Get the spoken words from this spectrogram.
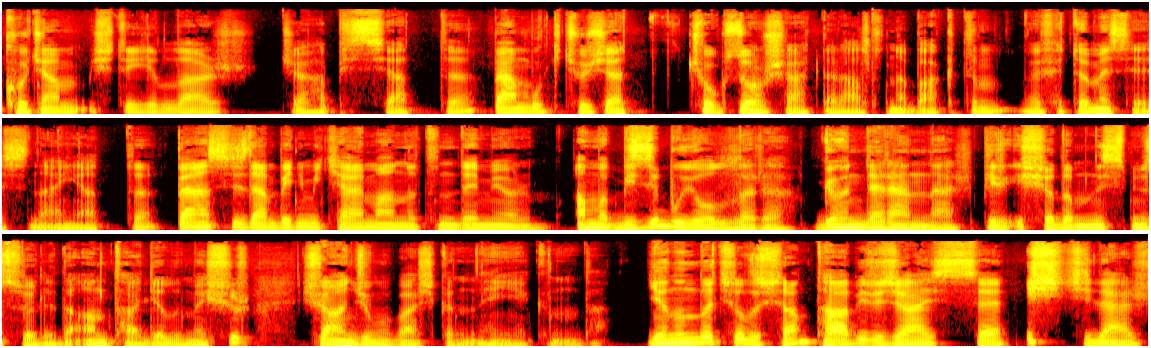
kocam işte yıllarca hapis yattı. Ben bu iki çocuğa çok zor şartlar altında baktım ve FETÖ meselesinden yattı. Ben sizden benim hikayemi anlatın demiyorum. Ama bizi bu yollara gönderenler bir iş adamının ismini söyledi Antalyalı meşhur. Şu an Cumhurbaşkanı'nın en yakınında. Yanında çalışan tabiri caizse işçiler,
